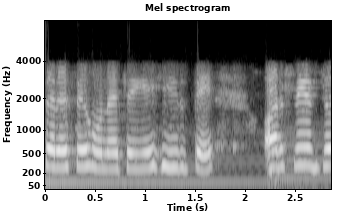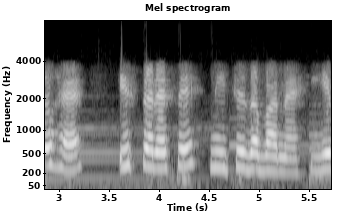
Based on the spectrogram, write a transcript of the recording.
तरह से होना चाहिए हील पे, और फिर जो है, इस तरह से नीचे दबाना है। ये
